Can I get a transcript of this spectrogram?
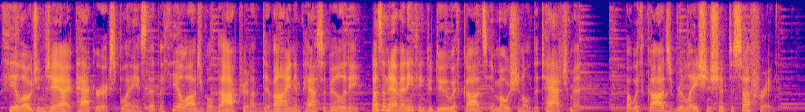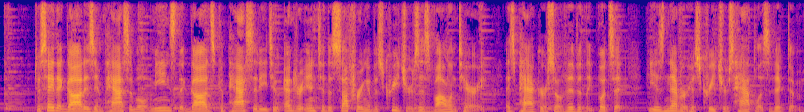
Theologian J.I. Packer explains that the theological doctrine of divine impassibility doesn't have anything to do with God's emotional detachment, but with God's relationship to suffering. To say that God is impassible means that God's capacity to enter into the suffering of his creatures is voluntary. As Packer so vividly puts it, he is never his creature's hapless victim.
